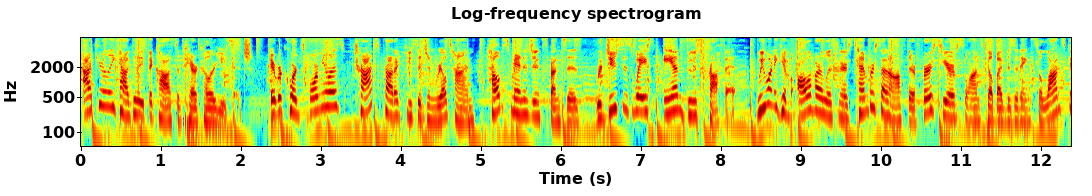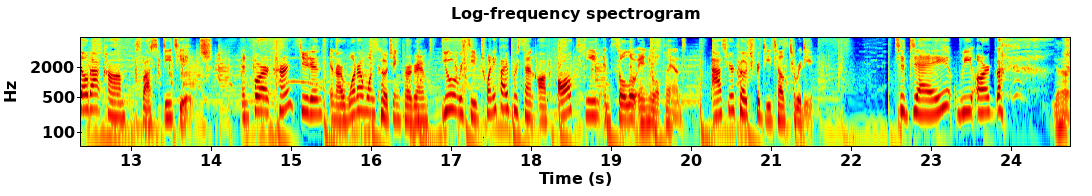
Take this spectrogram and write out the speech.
accurately calculate the cost of hair color usage. It records formulas, tracks product usage in real time, helps manage expenses, reduces waste, and boosts profit. We want to give all of our listeners 10% off their first year of SalonScale by visiting salonscale.com slash DTH. And for our current students in our one-on-one coaching program, you will receive 25% off all team and solo annual plans. Ask your coach for details to redeem. Today, we are go- yeah.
